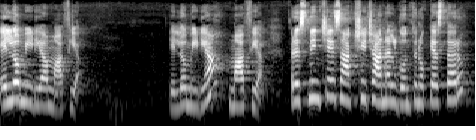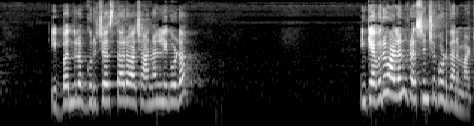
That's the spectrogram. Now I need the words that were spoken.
yellow media mafia. Yellow media mafia. ప్రశ్నించే సాక్షి ఛానల్ గొంతు నొక్కేస్తారు? ఇబ్బందులకు గురి చేస్తారు ఆ ఛానల్ని కూడా? ఇంకెవరు వాళ్ళని ప్రశ్నించకూడదనమాట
